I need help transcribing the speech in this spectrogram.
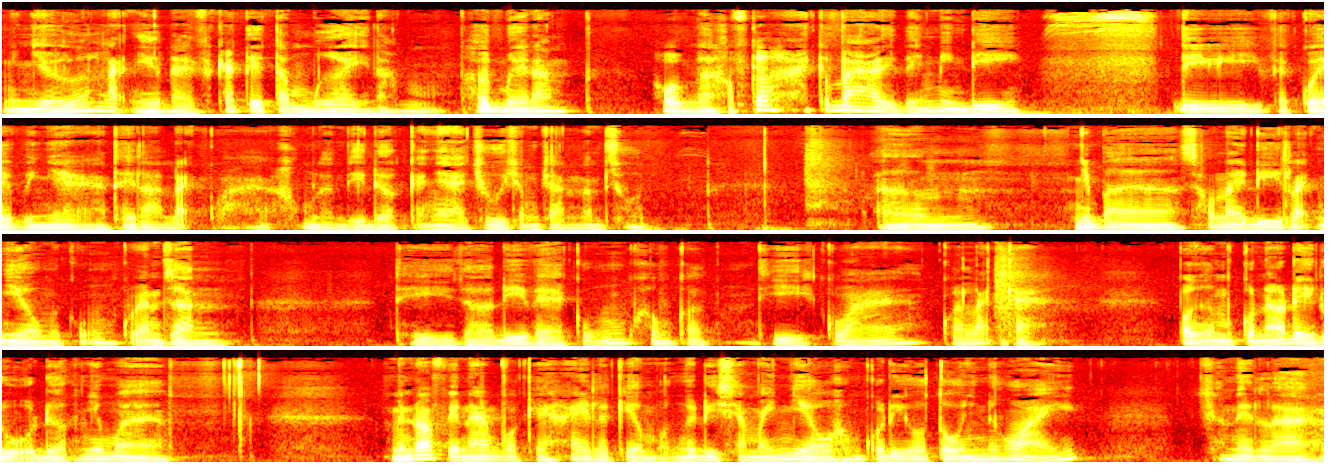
mình nhớ lạnh như này cách đây tầm 10 năm hơn 10 năm. Hồi mà học cấp 2, cấp 3 thì đấy mình đi đi về quê với nhà thế là lạnh quá không làm gì được cả nhà chui trong chăn nằm suốt. À, nhưng mà sau này đi lạnh nhiều mình cũng quen dần. Thì giờ đi về cũng không có gì quá quá lạnh cả. Mọi người mặc quần áo đầy đủ được nhưng mà miền Bắc Việt Nam có cái hay là kiểu mọi người đi xe máy nhiều, không có đi ô tô như nước ngoài ấy. cho nên là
